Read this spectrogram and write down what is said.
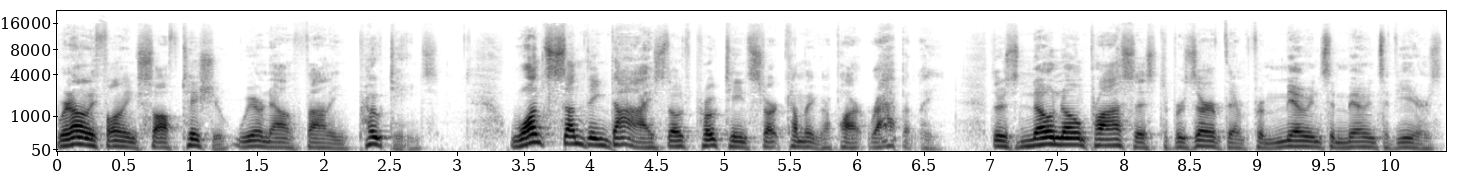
we're not only finding soft tissue, we are now finding proteins. Once something dies, those proteins start coming apart rapidly. There's no known process to preserve them for millions and millions of years.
